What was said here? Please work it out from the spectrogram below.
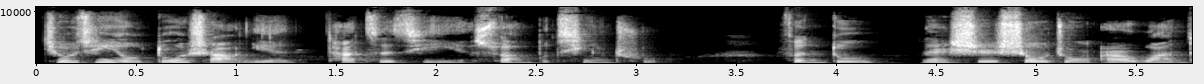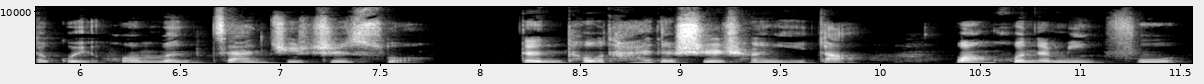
究竟有多少年，她自己也算不清楚。丰都乃是寿终而亡的鬼魂们暂居之所。等投胎的时辰一到，亡魂的冥符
